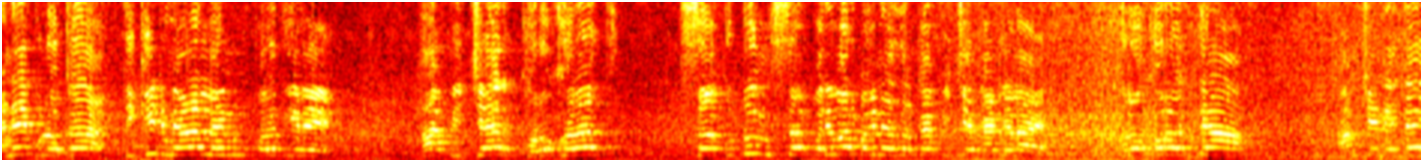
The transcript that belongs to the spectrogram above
अनेक लोक तिकीट मिळालं नाही म्हणून परत गेले. हा पिक्चर खरोखरच सकुटुंब सपरिवार बघण्यासारखा पिक्चर काढलेला आहे. खरोखरच त्या आमचे नेते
